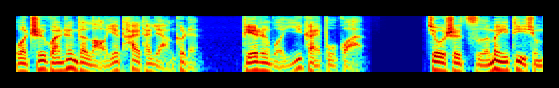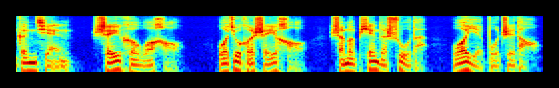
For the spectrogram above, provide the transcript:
我只管认得老爷太太两个人，别人我一概不管。就是姊妹弟兄跟前，谁和我好，我就和谁好。什么偏的竖的，我也不知道。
